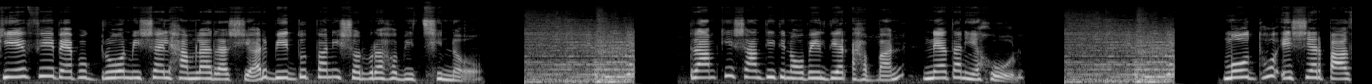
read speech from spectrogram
কিয়েফে ব্যাপক ড্রোন মিসাইল হামলা রাশিয়ার বিদ্যুৎ পানি সরবরাহ বিচ্ছিন্ন। ট্রাম্পকে শান্তিতে নোবেল দেওয়ার আহ্বান নেতানিয়াহুর। মধ্য এশিয়ার পাঁচ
